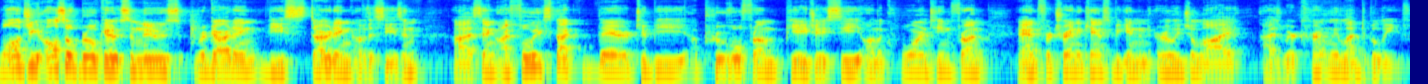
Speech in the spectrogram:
Lalji also broke out some news regarding the starting of the season, uh, saying, I fully expect there to be approval from PHAC on the quarantine front and for training camps to begin in early July, as we're currently led to believe,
